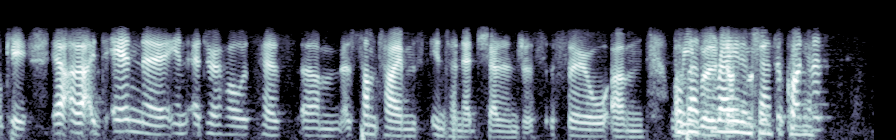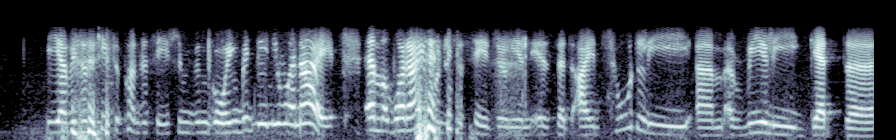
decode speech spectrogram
okay. Yeah, uh, Anne uh, in at her house has um, sometimes internet challenges, so um, oh, we that's will right, just in yeah, we just keep the conversation going between you and I. Um, what I wanted to say, Julian, is that I totally um, really get the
